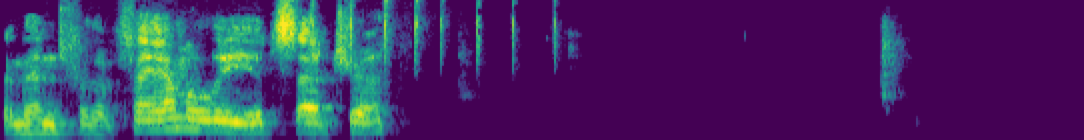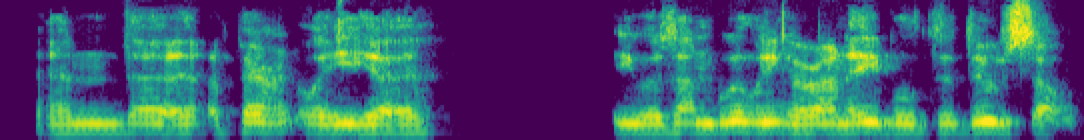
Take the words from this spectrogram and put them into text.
and then for the family, etc. And uh, apparently, uh, he was unwilling or unable to do so.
